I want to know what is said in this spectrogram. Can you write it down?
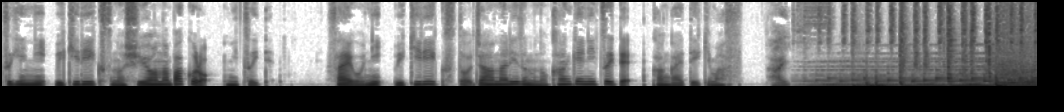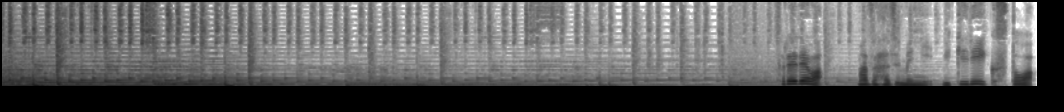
次にウィキリークスの主要な暴露について。最後にウィキリークスとジャーナリズムの関係について考えていきます。はい。れではまずはじめにウィキリークスとは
